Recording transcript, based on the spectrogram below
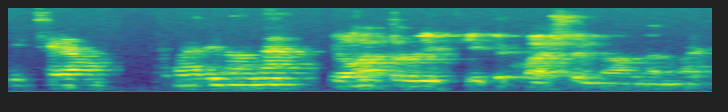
detail provided on that? You'll have to repeat the question on the mic.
